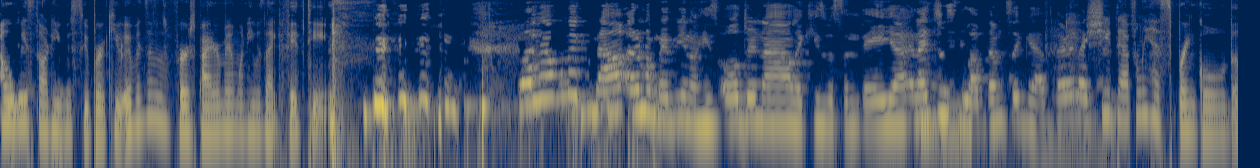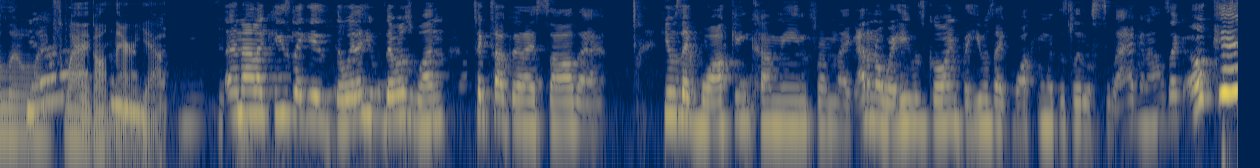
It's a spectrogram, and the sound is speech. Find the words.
always thought he was super cute, even since the first Spider Man when he was like 15. like I'm like now, I don't know, maybe you know he's older now, like he's with Zendaya, and I just Mhm. love them together. Like she definitely has sprinkled a little like swag on there. Yeah. and I like he's like his, the way that he there was one TikTok that I saw that he was like walking coming from like I don't know where he was going, but he was like walking with his little swag, and I was like, okay,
